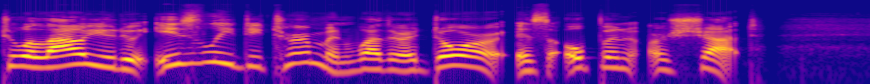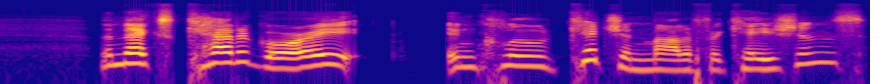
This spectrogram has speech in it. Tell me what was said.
to allow you to easily determine whether a door is open or shut. The next category include kitchen modifications.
